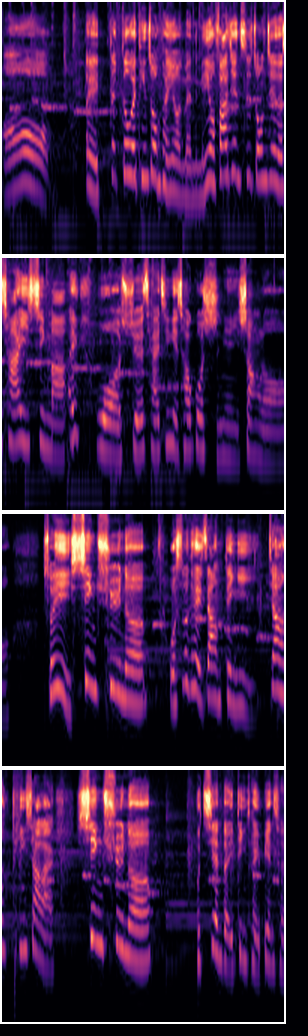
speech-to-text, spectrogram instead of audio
哦。哎，但各位听众朋友们，你们有发现这中间的差异性吗？哎，我学财经也超过十年以上喽，所以兴趣呢，我是不是可以这样定义？这样听下来，兴趣呢，不见得一定可以变成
